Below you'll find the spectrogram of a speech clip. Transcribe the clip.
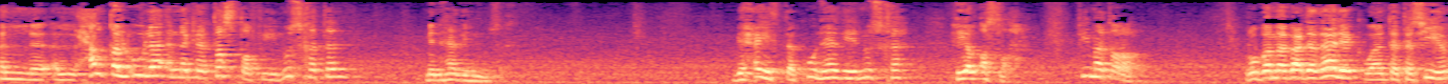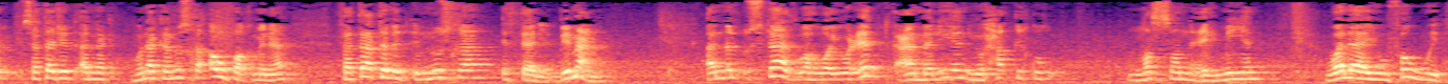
الحلقة الأولى أنك تصطفي نسخة من هذه النسخ بحيث تكون هذه النسخة هي الأصلح فيما تراه ربما بعد ذلك وأنت تسير ستجد أن هناك نسخة أوفق منها فتعتمد النسخة الثانية. بمعنى أن الأستاذ وهو يعد عمليا يحقق نصا علميا ولا يفوت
